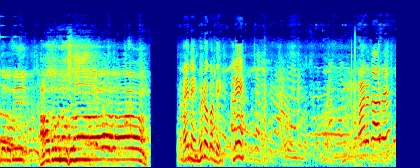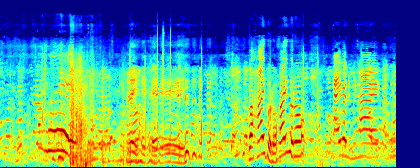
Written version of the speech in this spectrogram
देवती आगमन सुधा नहीं नहीं वीडियो कर दे ने अरे अरे हे हे हे हे का हाय करो हाय करो हाय करो मैं हाय कर दे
